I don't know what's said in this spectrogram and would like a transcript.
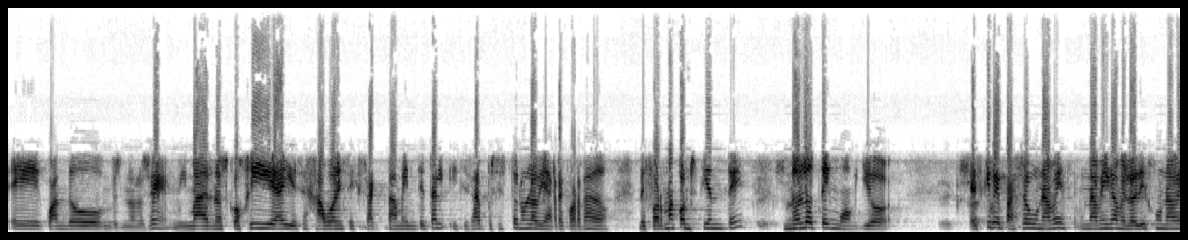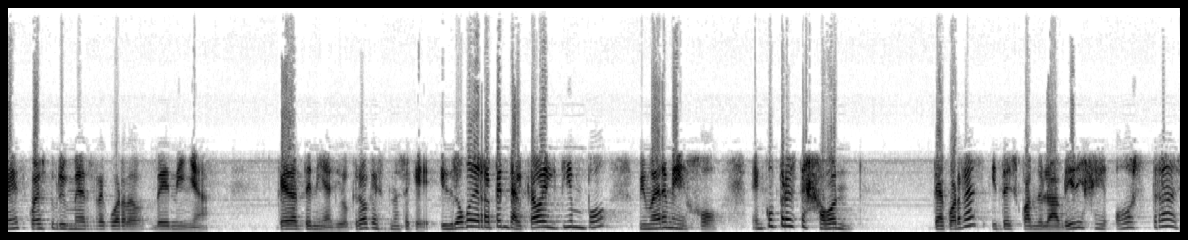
eh, cuando, pues no lo sé, mi madre nos cogía y ese jabón es exactamente tal, y dices, ah, pues esto no lo había recordado. De forma consciente, no lo tengo yo. Es que me pasó una vez, una amiga me lo dijo una vez, ¿cuál es tu primer recuerdo de niña? ¿Qué edad tenías? Digo, creo que es no sé qué. Y luego de repente, al cabo del tiempo, mi madre me dijo, he comprado este jabón. ¿Te acuerdas? Y entonces cuando lo abrí dije, ostras,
